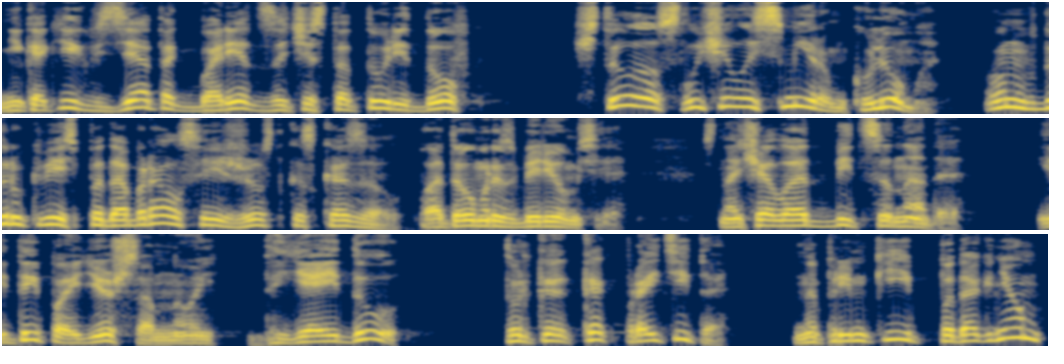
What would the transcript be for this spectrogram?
Никаких взяток, борец за чистоту рядов. Что случилось с миром, Кулема? Он вдруг весь подобрался и жестко сказал. Потом разберемся. Сначала отбиться надо. И ты пойдешь со мной. Да я иду. Только как пройти-то? Напрямки под огнем?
